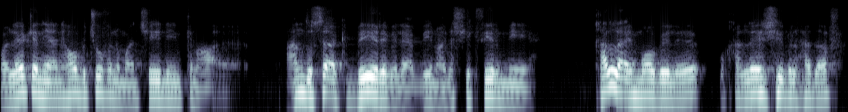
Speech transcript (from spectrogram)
ولكن يعني هو بتشوف إنه مانشيني يمكن عنده ثقة كبيرة بلاعبين وهذا الشيء كثير منيح. خلى إيموبيلي وخلاه يجيب الهدف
